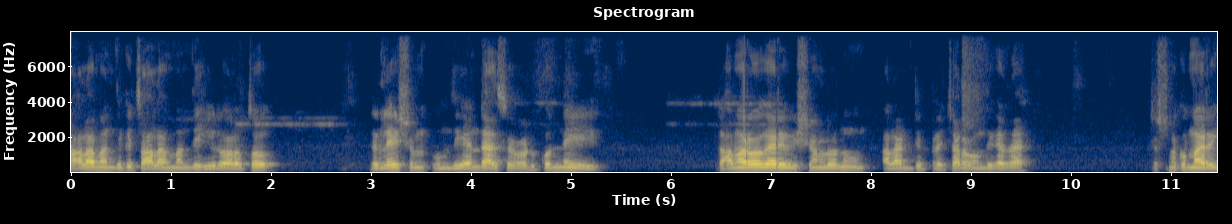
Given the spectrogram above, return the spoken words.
చాలామందికి చాలామంది హీరోలతో రిలేషన్ ఉంది అని రాసేవాడు. కొన్ని రామారావు గారి విషయంలోనూ అలాంటి ప్రచారం ఉంది కదా. కృష్ణకుమారి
